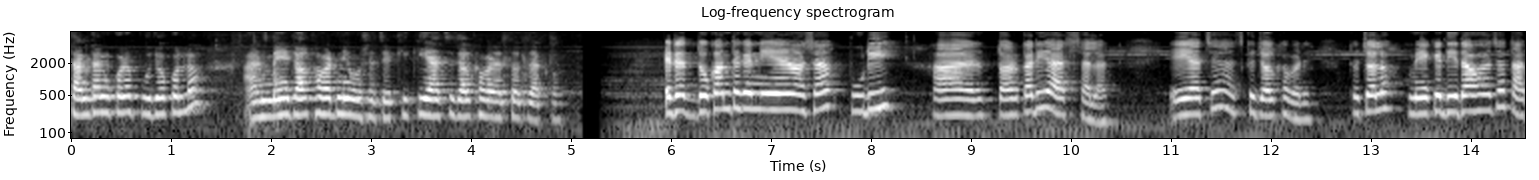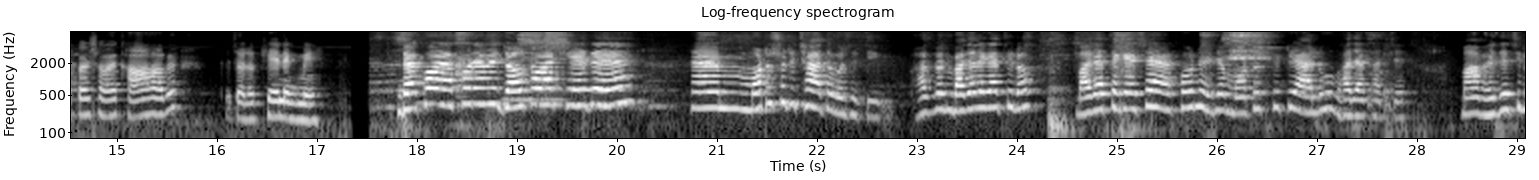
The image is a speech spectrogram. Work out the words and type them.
চান টান করে পুজো করল। আর মেয়ে জলখাবার নিয়ে বসেছে। কি কি আছে জলখাবারের তো দেখো। এটা দোকান থেকে নিয়ে আসা পুরি আর তরকারি আর স্যালাড। এই আছে আজকে জলখাবারে। তো চলো, মেয়েকে দিয়ে দেওয়া হয়েছে, তারপর সবাই খাওয়া হবে। তো চলো, খেয়ে নেক মেয়ে। দেখো, এখন আমি জলখাবার খেয়ে দে হ্যাঁ মটরশুঁটি ছাড়াতে বসেছি। হাজব্যান্ড বাজারে গেছিল, বাজার থেকে এসে এখন এই যে মটরশুঁটি, আলু ভাজা খাচ্ছে। মা ভেজেছিল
